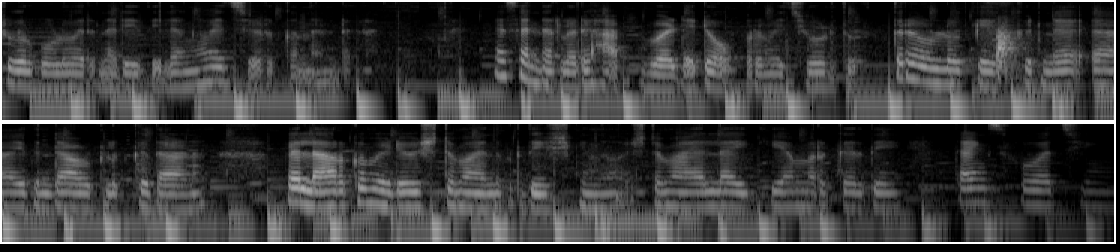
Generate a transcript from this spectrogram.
ഷുഗർ ബോൾ വരുന്ന രീതിയിൽ അങ്ങ് വെച്ചെടുക്കുന്നുണ്ട് സെന്ററിൽ ഒരു ഹാപ്പി ബർത്ത്ഡേ ടോപ്പറും വെച്ച് കൊടുത്തു. ഇത്രയേ ഉള്ളൂ കേക്കിന്റെ ഇതിന്റെ ഔട്ട്ലുക്ക് ഇതാണ്. അപ്പോൾ എല്ലാവർക്കും വീഡിയോ ഇഷ്ടമായെന്ന് പ്രതീക്ഷിക്കുന്നു. ഇഷ്ടമായ ലൈക്ക് ചെയ്യാൻ മറക്കരുതേ. താങ്ക്സ് ഫോർ വാച്ചിങ്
